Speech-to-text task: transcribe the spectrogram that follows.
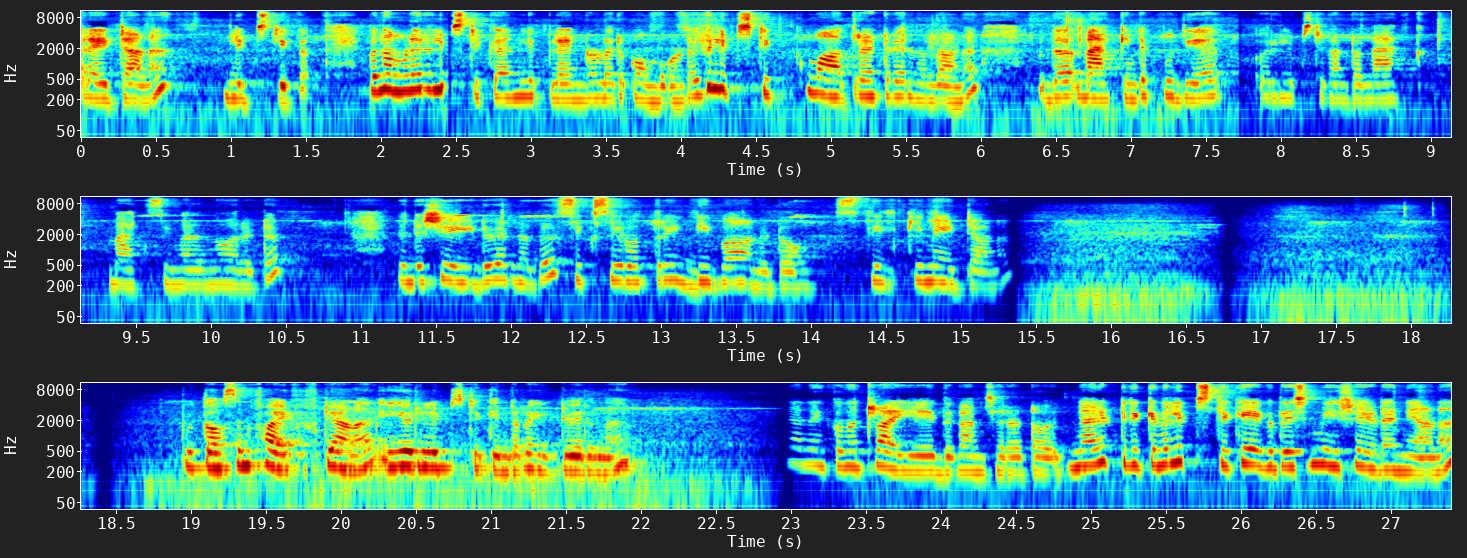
ഒരു ഐറ്റാണ് ലിപ്സ്റ്റിക്ക് ഇപ്പം നമ്മളൊരു ലിപ്സ്റ്റിക്ക് ആൻഡ് ലിപ് ലൈനറുള്ള ഒരു കോമ്പോ കൊണ്ട്. ഇത് ലിപ്സ്റ്റിക്ക് മാത്രമായിട്ട് വരുന്നതാണ്. ഇത് മാക്കിന്റെ പുതിയ ഒരു ലിപ്സ്റ്റിക് കണ്ടോ? മാക് മാക്സിമൽ എന്ന് പറഞ്ഞിട്ട്. ഇതിന്റെ ഷെയ്ഡ് വരുന്നത് സിക്സ് സീറോ ത്രീ ഡിവ ആണ് കേട്ടോ സിൽക്കി മേറ്റ് ആണ്. ടു തൗസൻഡ് ഫൈവ് ഫിഫ്റ്റി ആണ് ഈ ഒരു ലിപ്സ്റ്റിക്കിന്റെ റേറ്റ് വരുന്നത്. ഞാൻ നിങ്ങൾക്കൊന്ന് ട്രൈ ചെയ്ത് കാണിച്ചു തരാം കേട്ടോ ഞാൻ ഇട്ടിരിക്കുന്ന ലിപ്സ്റ്റിക്ക് ഏകദേശം ഈ ഷെയ്ഡ് തന്നെയാണ്.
